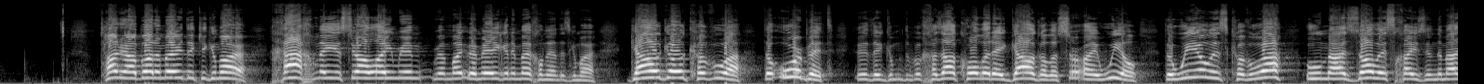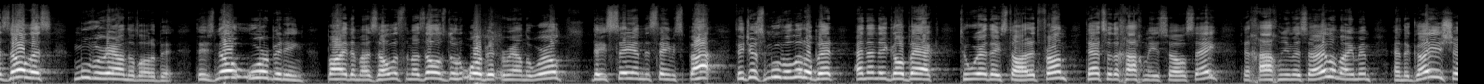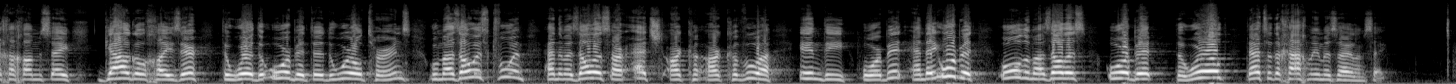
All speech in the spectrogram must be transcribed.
Abba married the Gemara. Chach me Yisrael Oimrim Remegan and Mechelman. This Gemara. Galgal Kavua. The orbit. The, the, the Chazal call it a galgal, a, a wheel. The wheel is Kavua. Umazalis Chayzim. The mazalis move around a little bit. There's no orbiting by the mazalis. The mazalis don't orbit around the world. They stay in the same spot. They just move a little bit and then they go back to where they started from. That's what the Chachmi Yisrael say. The Chachmi Yisrael and the Gayish Chacham say Galgal Chayzim there. The word, the orbit, the, the world turns. Umazalas kfuim, and the mazalas are etched, are, are kavua in the orbit, and they orbit. All the mazalas orbit the world. That's what the Chachmei Mazalim say.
